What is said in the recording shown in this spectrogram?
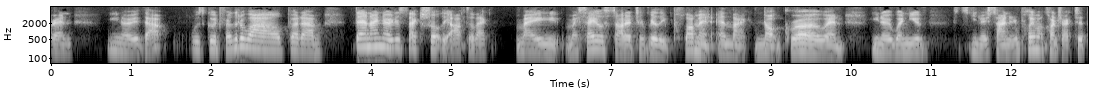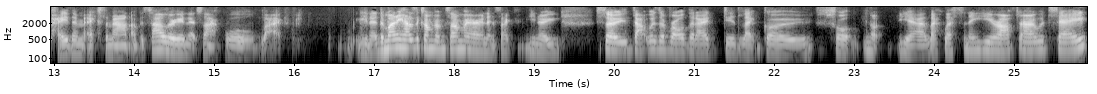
and you know that was good for a little while. But um then i noticed like shortly after like my my sales started to really plummet and like not grow. And you know when you've you know signed an employment contract to pay them x amount of a salary and it's like well like you know the money has to come from somewhere. And it's like you know so that was a role that i did let go short not yeah like less than a year after i would say.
